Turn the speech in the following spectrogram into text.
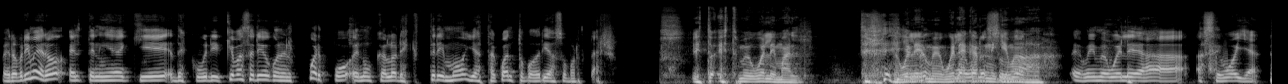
Pero primero, él tenía que descubrir qué pasaría con el cuerpo en un calor extremo y hasta cuánto podría soportar. Esto, esto me huele mal. Me huele, creo- me huele a carne quemada. A mí me huele a, a cebolla.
